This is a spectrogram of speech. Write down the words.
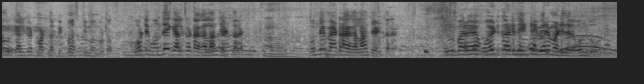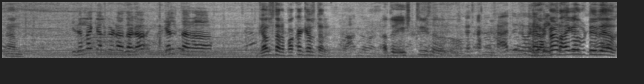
ಅವ್ರು ಕ್ಯಾಲ್ಕುಲೇಟ್ ಮಾಡ್ತಾರೆ ಬಿಗ್ ಬಾಸ್ ಟೀಮ್ ಅಂದ್ಬಿಟ್ಟು. ವೋಟಿಂಗ್ ಒಂದೇ ಕ್ಯಾಲ್ಕುಲೇಟ್ ಆಗಲ್ಲ ಅಂತ ಹೇಳ್ತಾರೆ. ಒಂದೇ ಮ್ಯಾಟರ್ ಆಗಲ್ಲ ಅಂತ ಹೇಳ್ತಾರೆ. ಇವ್ರು ಬೇರೆ ವೈಟ್ ಕಾರ್ಡಿಂದ ಎಂಟ್ರಿ ಬೇರೆ ಮಾಡಿದ್ದಾರೆ ಒಂದು. ಇದೆಲ್ಲ ಕ್ಯಾಲ್ಕುಲೇಟ್ ಆದಾಗ ಗೆಲ್ತಾರಾ? ಗೆಲ್ತಾರೆ ಪಕ್ಕ ಗೆಲ್ತಾರೆ. ಅದು ನೋಡಿ ರೆಕಾರ್ಡ್ ಆಗೇ ಬಿಟ್ಟಿದೆ ಅದು.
